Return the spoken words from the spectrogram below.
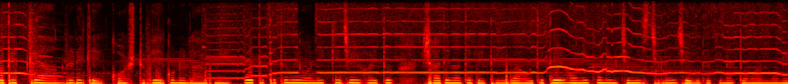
অতীতকে আঁকড়ে রেখে কষ্ট পেয়ে কোনো লাভ নেই। অতীতে তুমি অনেক কিছুই হয়তো স্বাধীনতা পেতে বা অতীতে অনেক অনেক জিনিস ছিল যেগুলো কিনা তোমার মনে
